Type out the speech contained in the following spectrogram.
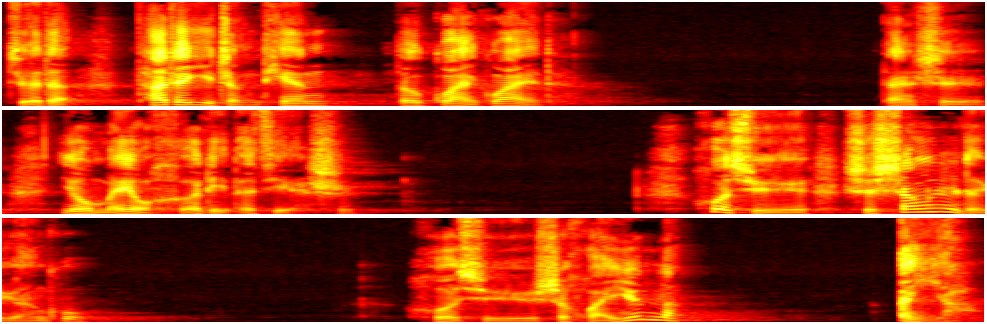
觉得他这一整天都怪怪的，但是又没有合理的解释。或许是生日的缘故，或许是怀孕了。哎呀，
